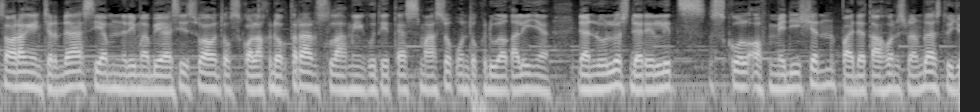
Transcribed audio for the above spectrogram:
seorang yang cerdas yang menerima beasiswa untuk sekolah kedokteran setelah mengikuti tes masuk untuk kedua kalinya dan lulus dari Leeds School of Medicine pada tahun 1970.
